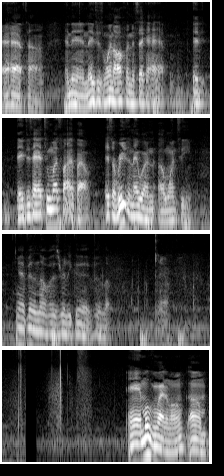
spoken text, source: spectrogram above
at halftime, and then they just went off in the second half. It they just had too much firepower. It's a reason they were in a one seed. Yeah, Villanova is really good. Villanova. Yeah. And moving right along, um,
